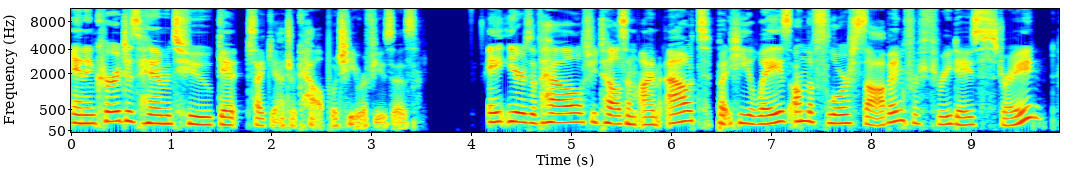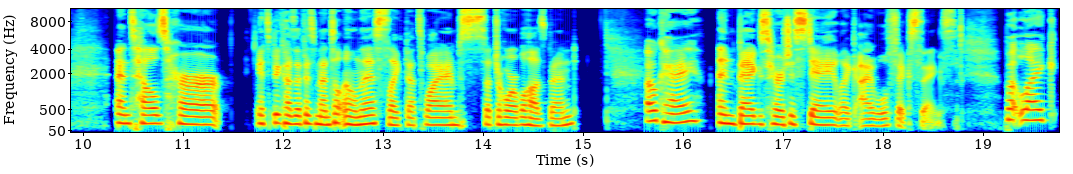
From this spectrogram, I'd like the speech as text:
and encourages him to get psychiatric help, which he refuses. Eight years of hell, she tells him, I'm out, but he lays on the floor sobbing for three days straight and tells her it's because of his mental illness. Like, that's why I'm such a horrible husband, Okay. and begs her to stay. Like, I will fix things. But like,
